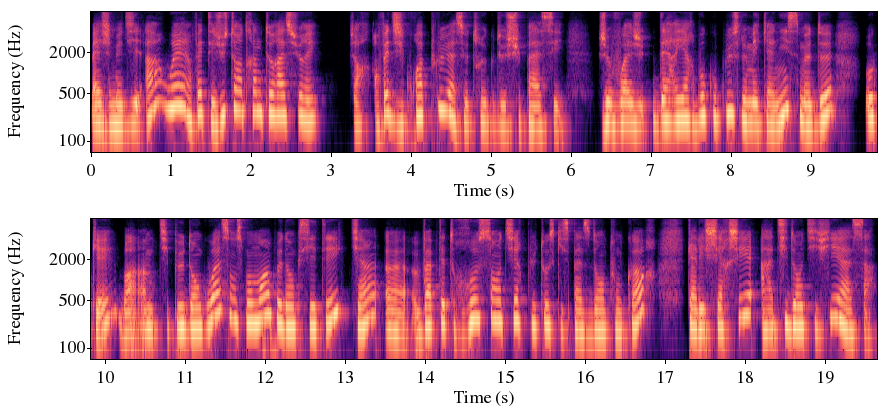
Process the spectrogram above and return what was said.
ben, je me dis, ah ouais, en fait, tu es juste en train de te rassurer. Genre, en fait, j'y crois plus à ce truc de je suis pas assez. Je vois derrière beaucoup plus le mécanisme de, ok, bah, un petit peu d'angoisse en ce moment, un peu d'anxiété, tiens, euh, va peut-être ressentir plutôt ce qui se passe dans ton corps qu'aller chercher à t'identifier à ça.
